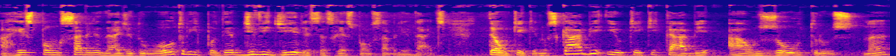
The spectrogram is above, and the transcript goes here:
a responsabilidade do outro e poder dividir essas responsabilidades. Então, o que, que nos cabe e o que, que cabe aos outros, né?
